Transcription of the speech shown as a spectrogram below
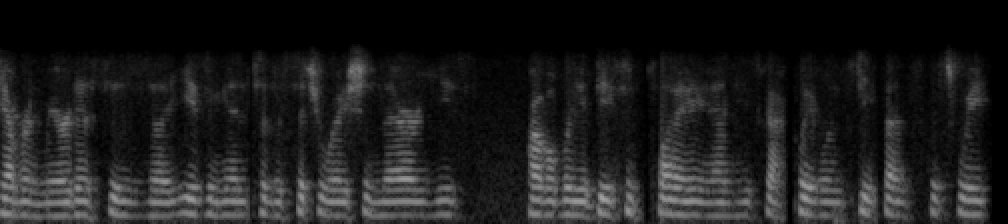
Cameron Meredith is uh, easing into the situation there. He's probably a decent play, and he's got Cleveland's defense this week.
